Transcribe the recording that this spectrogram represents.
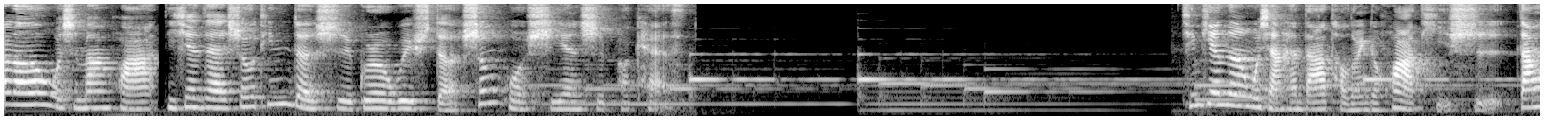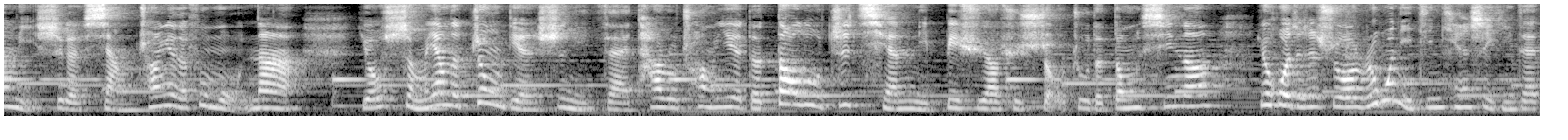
Hello，我是曼华。你现在收听的是 Grow Wish 的生活实验室 Podcast。今天呢，我想和大家讨论一个话题是：当你是个想创业的父母，那有什么样的重点是你在踏入创业的道路之前，你必须要去守住的东西呢？又或者是说，如果你今天是已经在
